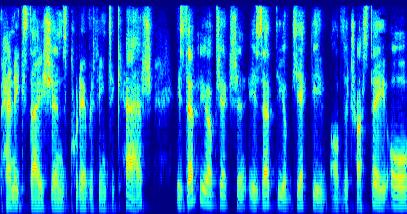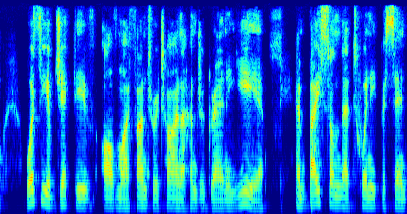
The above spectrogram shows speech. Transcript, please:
Panic stations, put everything to cash. Is that the objection? Is that the objective of the trustee, or was the objective of my fund to retire on 100 grand a year? And based on that 20%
